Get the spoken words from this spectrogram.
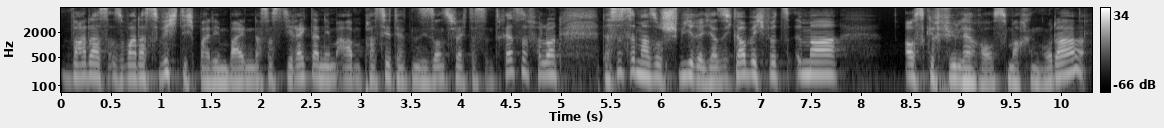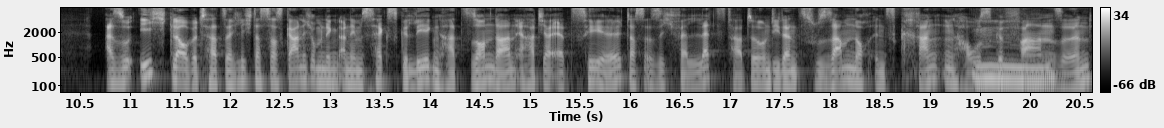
war das, also war das wichtig bei den beiden, dass das direkt an dem Abend passiert? Hätten sie sonst vielleicht das Interesse verloren? Das ist immer so schwierig. Also ich glaube, ich würde es immer aus Gefühl heraus machen, oder? Also ich glaube tatsächlich, dass das gar nicht unbedingt an dem Sex gelegen hat, sondern er hat ja erzählt, dass er sich verletzt hatte und die dann zusammen noch ins Krankenhaus gefahren sind.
